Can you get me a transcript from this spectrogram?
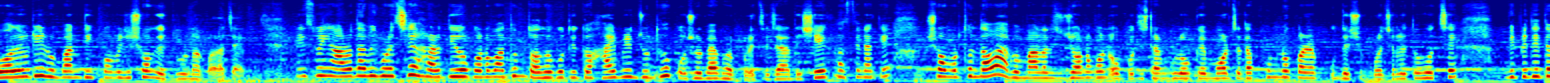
বলিউডি রোমান্টিক কমেডির সঙ্গে তুলনা করা যায়। উইং আরও দাবি করেছে, ভারতীয় গণমাধ্যম তথাকথিত হাইব্রিড যুদ্ধ কৌশল ব্যবহার করেছে, যাতে শেখ হাসিনাকে সমর্থন দেওয়া এবং বাংলাদেশের জনগণ ও প্রতিষ্ঠানগুলোকে মর্যাদা ক্ষুণ্ণ করার উদ্দেশ্য পরিচালিত হচ্ছে। বিবৃতিতে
